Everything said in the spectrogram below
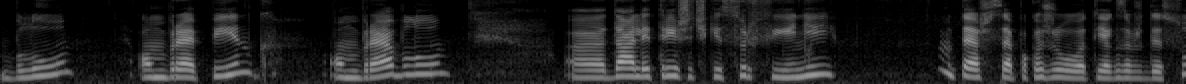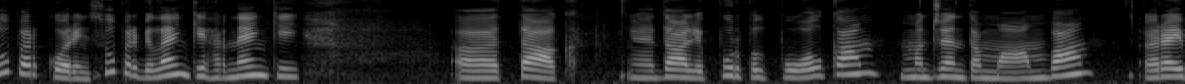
Blue, Ombre Pink, Blue, Е, далі трішечки сурфіній, Ну, теж все покажу, от, як завжди, супер, корінь супер, біленький, гарненький. Е, Так, Е, Далі Purple Polka, Magenta Mamba, Ray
